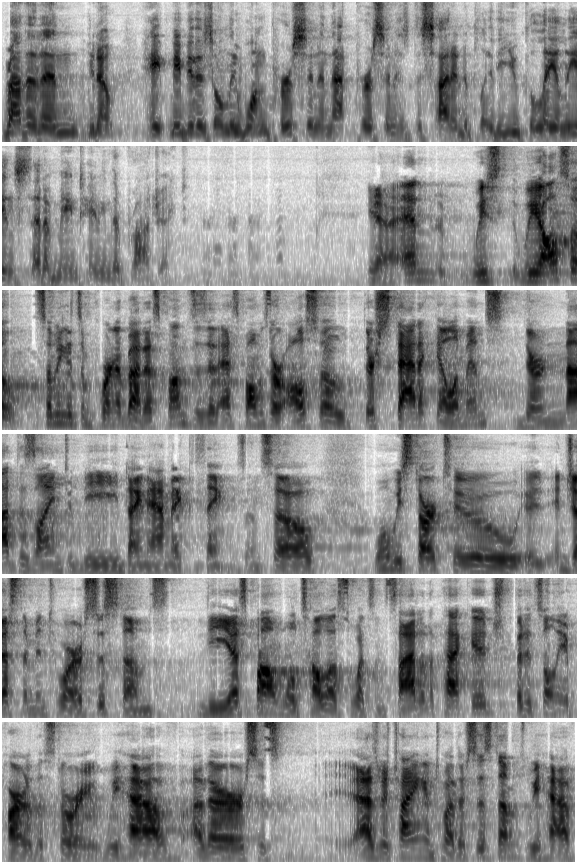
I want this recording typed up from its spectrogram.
rather than, you know, hey, maybe there's only one person and that person has decided to play the ukulele instead of maintaining their project. Yeah, and we, we also, something that's important about SBOMs is that SBOMs are also, they're static elements. They're not designed to be dynamic things. And so when we start to ingest them into our systems, the SBOM will tell us what's inside of the package, but it's only a part of the story. We have other as we're tying into other systems, we have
